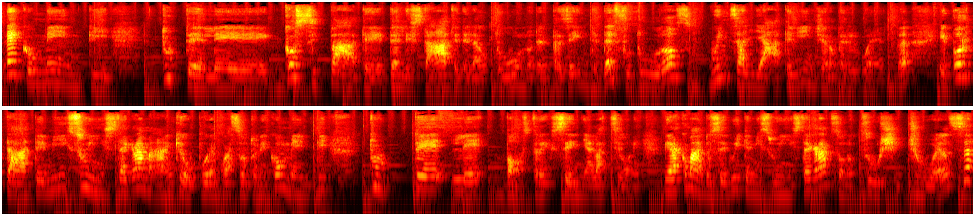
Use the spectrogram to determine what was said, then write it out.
nei commenti commenti tutte le gossipate dell'estate, dell'autunno, del presente, del futuro, sguinzagliatevi in giro per il web e portatemi su Instagram anche oppure qua sotto nei commenti tutti tutte le vostre segnalazioni. Mi raccomando, seguitemi su Instagram, sono Sushi Jewels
